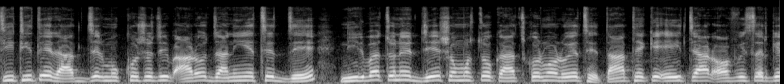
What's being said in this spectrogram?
চিঠিতে রাজ্যের মুখ্য সচিব আরও জানিয়েছে যে, নির্বাচনের যে সমস্ত কাজকর্ম রয়েছে তা থেকে এই চার অফিসারকে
